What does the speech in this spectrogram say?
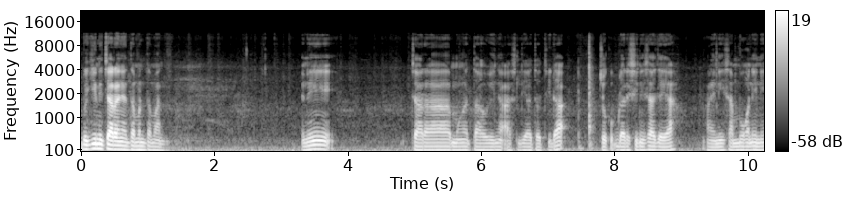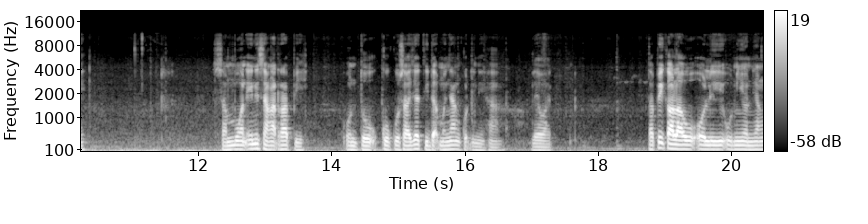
Begini caranya teman-teman. Ini cara mengetahuinya asli atau tidak cukup dari sini saja ya. Nah ini sambungan ini sambungan ini sangat rapi. Untuk kuku saja tidak menyangkut ini ha lewat. Tapi kalau oli union yang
